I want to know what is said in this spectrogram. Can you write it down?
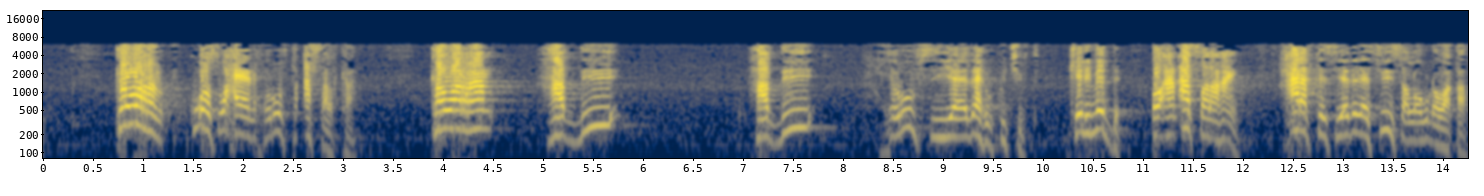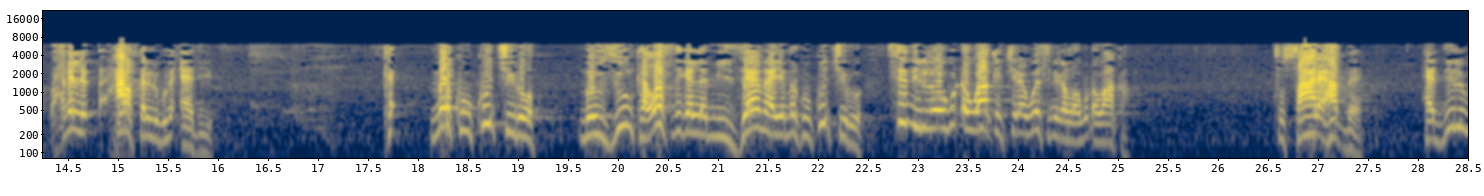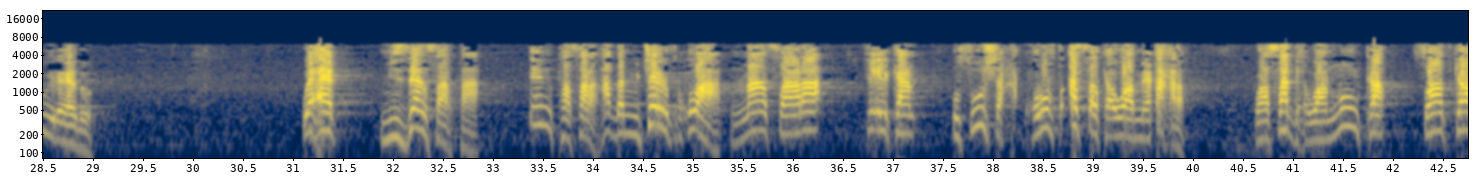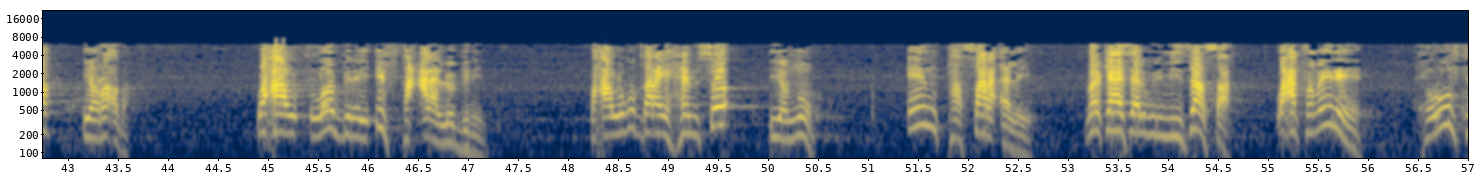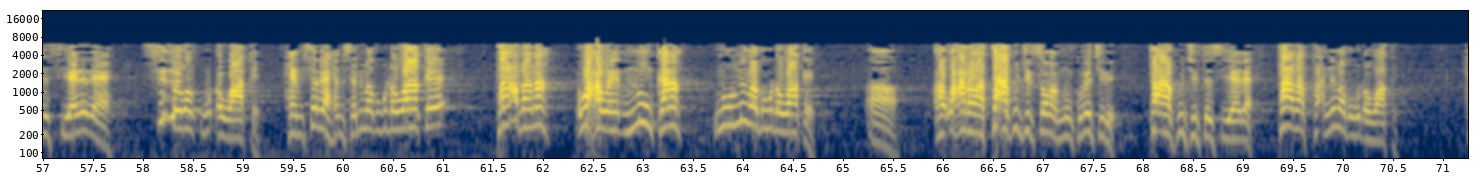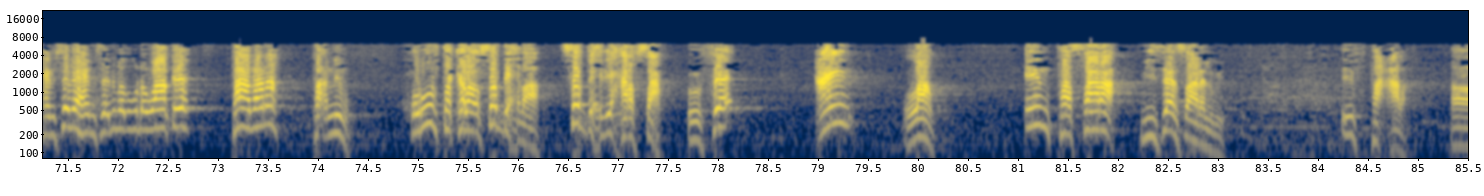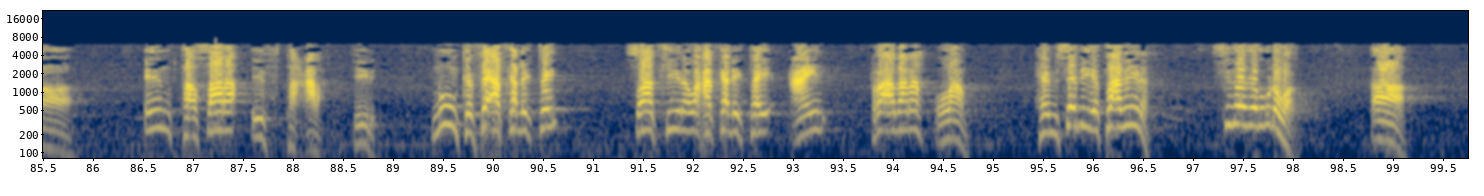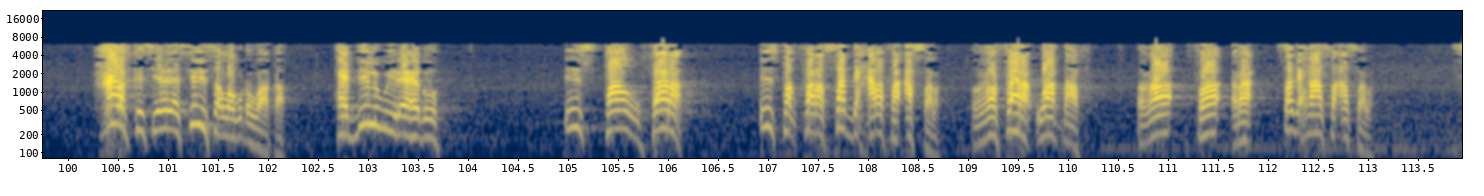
ka waran kuwaas waxay ahayn xuruufta asalka. Ka waran haddii haddii xuruuf siyaadaha ku jirto kelimadda oo aan asal ahayn xarafka siyaadadaa sidiisa loogu dhawaaqa waxba xaraf kale laguma aadiyo. Markuu ku jiro mawsuunka lafdiga la miisaamayo markuu ku jiro sidii loogu dhawaaqi jiraa wasniga loogu dhawaaqa. Tusaale hadde haddii lagu yidhaahdo waxaad miisaan saartaa intasara hadda mujaradku wuxuu ahaa nasara ficilkan usuusha xuruufta asalka waa meeqa xaraf waa saddex waa nuunka saadka iyo ra'da. Waxaa loo bineeyey iftacala loo bineeyey waxaa lagu daray hamso iyo nuun intasara a layidhi markaasaa lagu yidhi miisaan saar. Waxaad samaynaya xuruufta siyaadadaa sidoodaad ugu dhawaaqe. Hamsada hamsanimaad ugu dhawaaqe. Ta'dana waxa weya nuunkana nuunnimaad ugu dhawaaqe. Waxaan rabaa taa ku jirta sooma nuun kuma jire. Taa ku jirta siyaada. Taada ta'nimaad ugu dhawaaqe. Hamsada hamsanimaad ugu dhawaaqe. Taadana ta'nimo xuruufta kale saddexdaa saddexdii xaraf saar oo fa cayn lam intasara miisaan saara lwy iftacala intasara iftacala fiiri. Nuunka fa'ad ka dhigtay saadkiina waxaad ka dhigtay cayn ra'dana lam hamsadii iyo ta'diina sidoodeed ugu dhawaaq xarafka siyaadadaa sidiisa loogu dhawaaqa. Haddii lagu yidhaahdo istakfara istakfara saddex xarafa asala. Hafara waa dhaaf hafara saddexdaasa asala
